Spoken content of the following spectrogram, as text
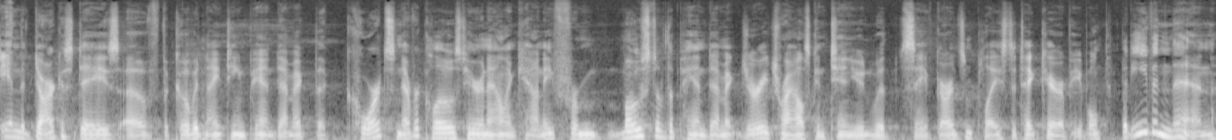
In the darkest days of the COVID 19 pandemic, the courts never closed here in Allen County. For most of the pandemic, jury trials continued with safeguards in place to take care of people. But even then,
